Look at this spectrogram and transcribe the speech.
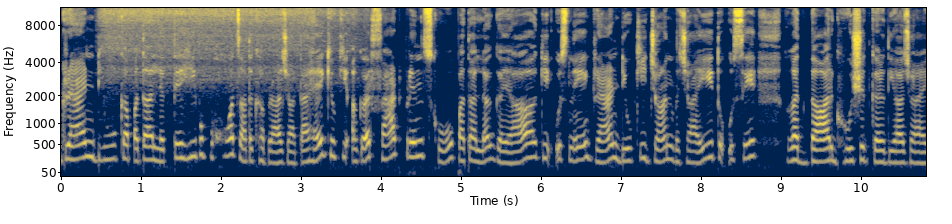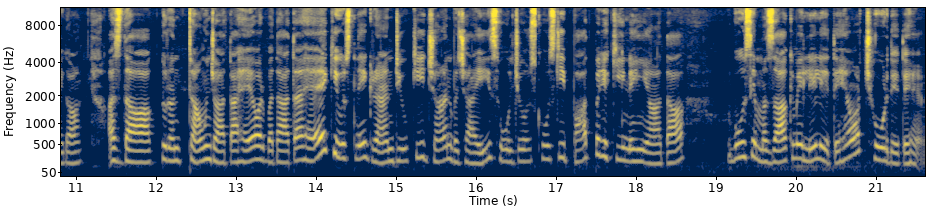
ग्रैंड ड्यू का पता लगते ही वो बहुत ज़्यादा घबरा जाता है क्योंकि अगर फैट प्रिंस को पता लग गया कि उसने ग्रैंड ड्यू की जान बचाई तो उसे गद्दार घोषित कर दिया जाएगा। अजदाक तुरंत टाउन जाता है और बताता है कि उसने ग्रैंड ड्यू की जान बचाई। सोल्जर्स को उसकी बात पर यकीन नहीं आता। वो उसे मज़ाक में ले लेते हैं और छोड़ देते हैं।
